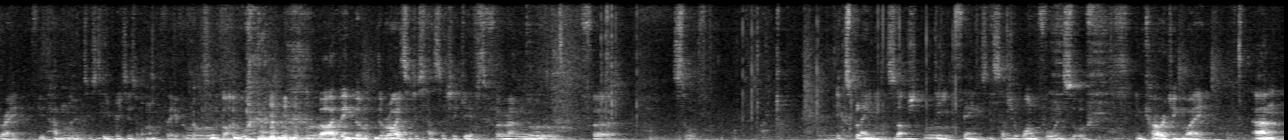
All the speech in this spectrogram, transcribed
great. If you haven't noticed, Hebrews is one of my favourite books in the Bible. but I think the, the writer just has such a gift for, um, for sort of explaining such deep things in such a wonderful and sort of encouraging way. Um,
